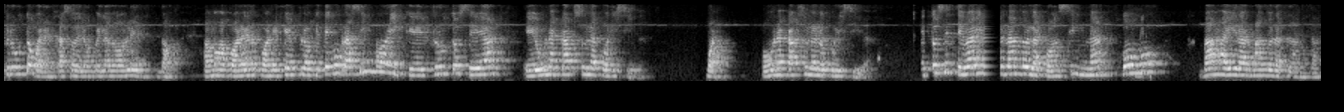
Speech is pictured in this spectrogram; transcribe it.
fruto, bueno, en el caso de la umbela doble, no. Vamos a poner, por ejemplo, que tenga un racimo y que el fruto sea eh, una cápsula poricida. Bueno, o una cápsula loculicida. Entonces te va a ir dando la consigna cómo vas a ir armando la planta.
